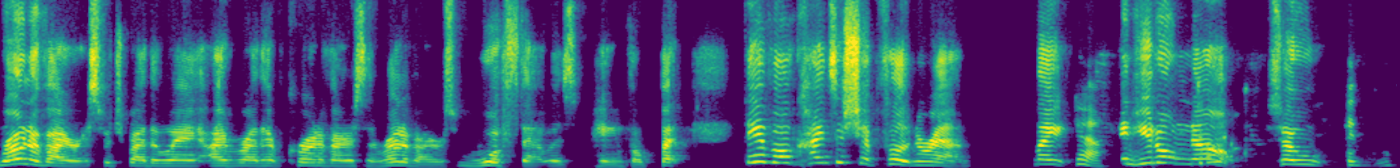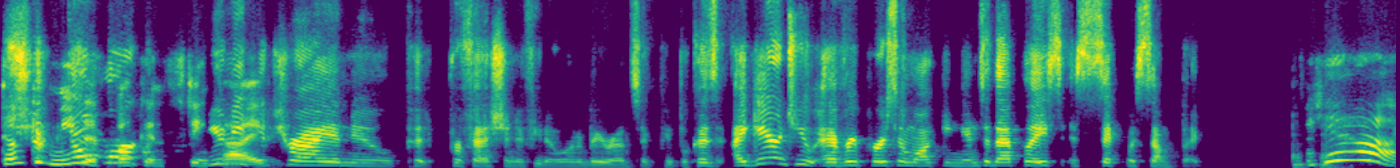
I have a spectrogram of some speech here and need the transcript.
coronavirus, which by the way, I'd rather have coronavirus than rotavirus. Woof, that was painful. But they have all kinds of shit floating around. Like, Yeah. and you don't know. So It- Don't give me the work- fucking stink you eye. need to try a new p- profession if you don't want to be around sick people because i guarantee you every person walking into that place is sick with something Yeah.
